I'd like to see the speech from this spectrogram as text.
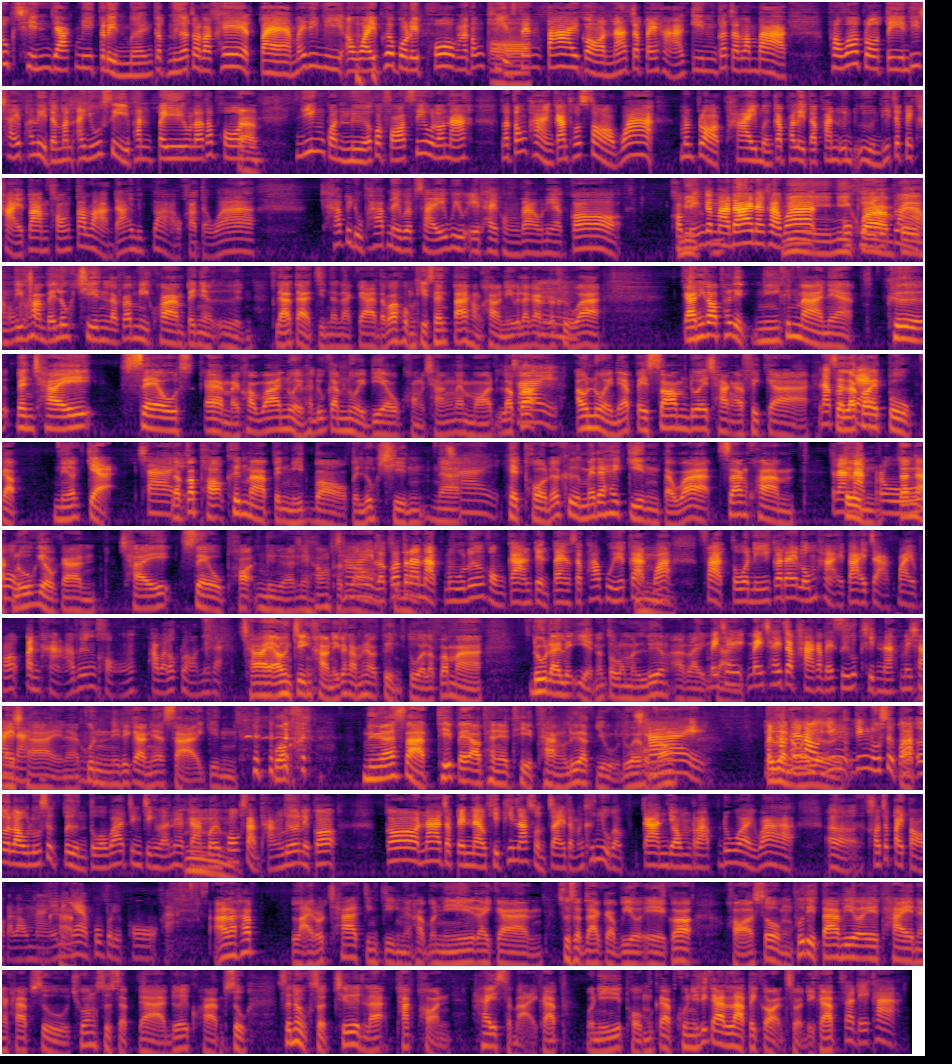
ลูกชิ้นยักษ์มีกลิ่นเหมือนกับเนื้อจระเข้แต่ไม่ได้มีเอาไว้เพื่อบริโภคนะต้องขีดเส้นใต้ก่อนนะ จะไปหากินก็จะลำบาก เพราะว่าโปรตีนที่ใช้ผลิตมันอายุ 4,000 ปีแล้วรัตพล ยิ่งกว่าเหนือกว่าฟอสซิลแล้วนะ เราต้องผ่านการทดสอบว่ามันปลอดภัยเหมือนกับผลิตภัณฑ์อื่น ๆ ที่จะไปขายตามท้องตลาดได้หรือเปล่าค่ะ แต่ว่าถ้าไปดูภาพในเว็บไซต์วีโอเอไทยของเราเนี่ยก็ คอมเมนต์กันมาได้นะคะ ว่ามีมีความเป็นมีความเป็นลูกชิ้น แล้วก็มีความเป็นอย่างอื่น แล้วแต่จินตนาการ แต่ว่าผมขีดเส้นใต้ของข่าวนี้ไว้แล้วกันก็คือว่า การที่เขาผลิตนี้ขึ้นมาเนี่ย คือเป็นใช้เซลล์หมายความว่าหน่วยพันธุกรรมหน่วยเดียวของช้างแมมมอสแล้วก็เอาหน่วยเนี้ยไปซ่อมด้วยช้างแอฟริกา เสร็จแล้วก็ไปปลูกกับเนื้อแกะแล้วก็เพาะขึ้นมาเป็นมีดบอลเป็นลูกชิ้นนะเหตุผลก็คือไม่ได้ให้กินแต่ว่าสร้างความ ตระหนักรู้ตระหนักรู้เกี่ยวกับการใช้เซลล์เพาะเนื้อในห้องทดลองใช่ แล้วก็ตระหนักรู้เรื่องของการเปลี่ยนแปลงสภาพภูมิอากาศว่าสัตว์ตัวนี้ก็ได้ล้มหายตายจากไป เพราะปัญหาเรื่องของภาวะโลกร้อนนี่แหละ ใช่ เอาจริงๆข่าวนี้ก็ทำให้เราตื่นตัว แล้วก็มาดูรายละเอียดนั่นตกลงมันเรื่องอะไรกัน ไม่ใช่ไม่ใช่จะพากันไปซื้อลูกชิ้นนะ ไม่ใช่นะไม่ใช่นะ คุณนิติการเนี่ยสายกิน พวกเนื้อสัตว์ที่เป็นอัลเทอร์เนทีฟทางเลือกอยู่ด้วยผมต้อง มันทำให้เรายิ่งยิ่งรู้สึกว่าเออเรารู้สึกตื่นตัวว่าจริง ๆ แล้วเนี่ยการบริโภคสัตว์ทางเลือกเนี่ยก็ก็น่าจะเป็นแนวคิดที่น่าสนใจแต่มันขึ้นอยู่กับการยอมรับด้วยว่า เออเขาจะไปต่อกับเราไหมในแง่ผู้บริโภคค่ะเอาละครับหลายรสชาติจริง ๆ นะครับ วันนี้รายการสุดสัปดาห์กับ VOA ก็ขอส่งผู้ติดตาม VOA ไทยนะครับ สู่ช่วงสุดสัปดาห์ด้วยความสุข สนุกสดชื่นและพักผ่อนให้สบายครับ วันนี้ผมกับคุณนิติการลาไปก่อน สวัสดีครับ สวัสดีค่ะ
